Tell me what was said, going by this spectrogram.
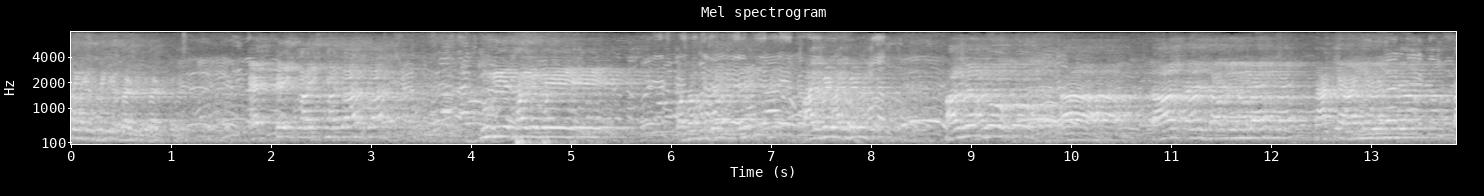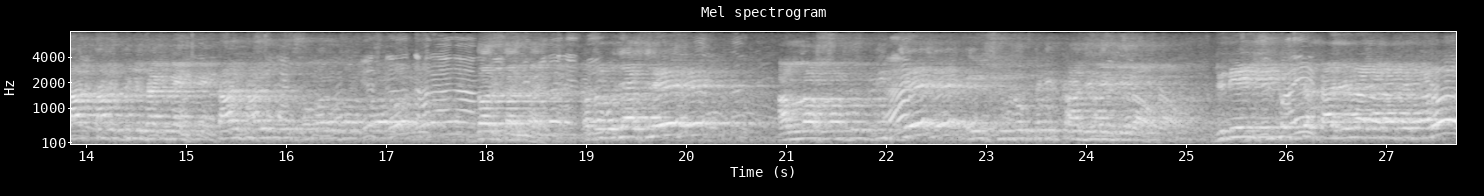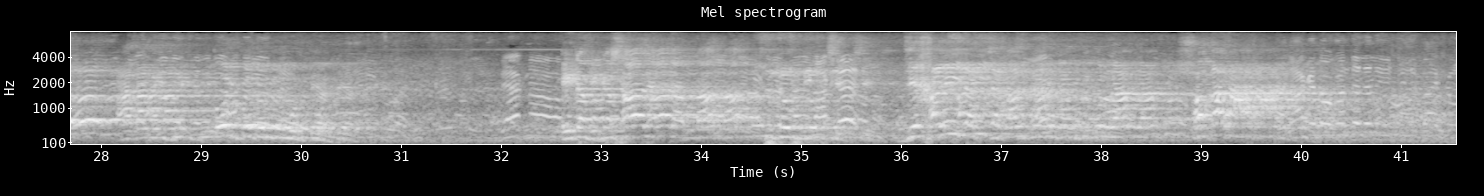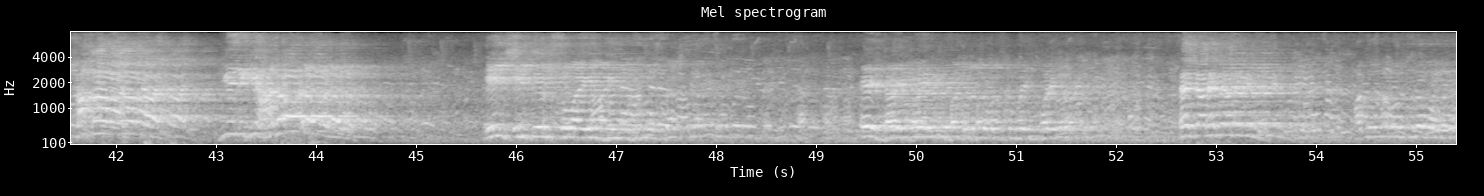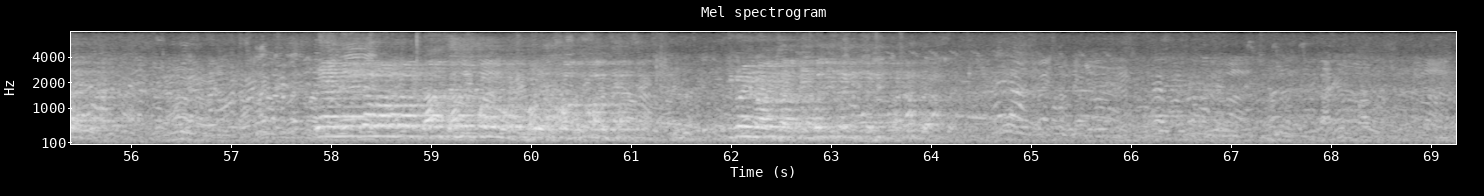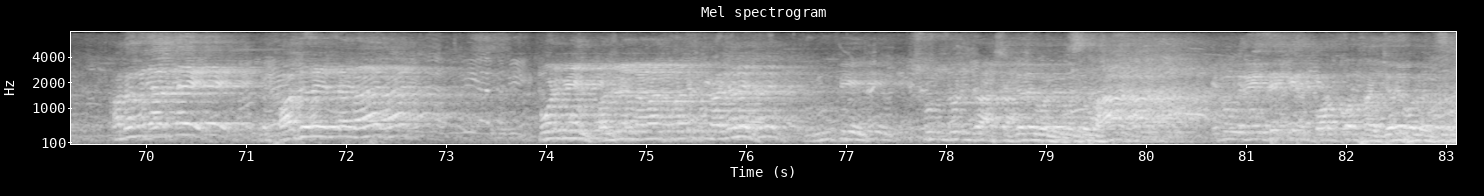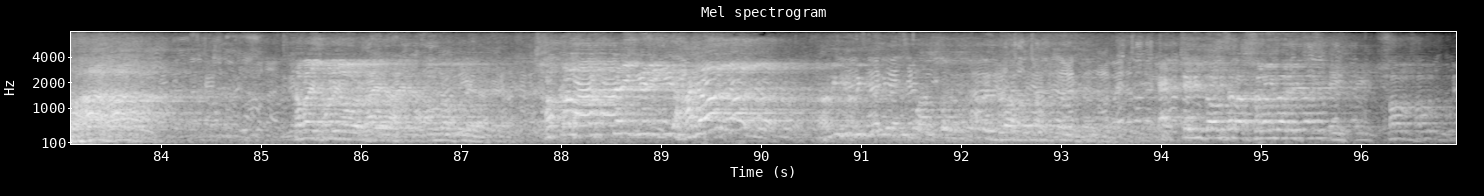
থেকে থেকে থাকবে। একটাই কাজ কাজ দূরে থাকবে। থেকে আল্লাহ দিচ্ছে, এই সুযোগ থেকে কাজে লেগে দাও। যদি এই সুযোগটা কাজে না লাগাতে পারো, আগামী দিন এটা আল্লাহ সুযোগ দিচ্ছে। যেখানেই যাচ্ছে সকাল সকাল। এই শীতের সময় এই দাঁড়িয়ে সবাই দাঁড়িয়ে ভজনের নামাজ শুরু করে না? এই আমি এটা লন্ডন, গান সবাই পড়ে মনে, ভোরে সবাই পড়ে। কি করে ইমাম সাহেব, কি বলছি দেখি? কথা বুঝে আসছে। ফজরের নামাজ। পড়বেন ফজরের নামাজ পড়লে কি হয় জানেন? রূপে সৌন্দর্য আসে জোরে বলেন। সুবহান এবং রেজেকের বরকত হয় জোরে সুবহান সবাই পড়ে যাব ভাইরা বলে সকাল আটটায় গিয়ে দেখি হাজার? আমি অ্যাকচুয়ালি শনিবারে এই-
